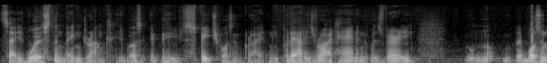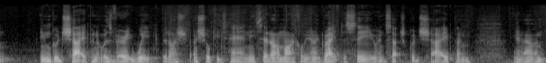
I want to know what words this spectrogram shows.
say, worse than being drunk. It was, it, his speech wasn't great, and he put out his right hand, and it was very, not, it wasn't in good shape, and it was very weak. But I, sh I shook his hand. He said, "Oh, Michael, you know, great to see you in such good shape, and you know, and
